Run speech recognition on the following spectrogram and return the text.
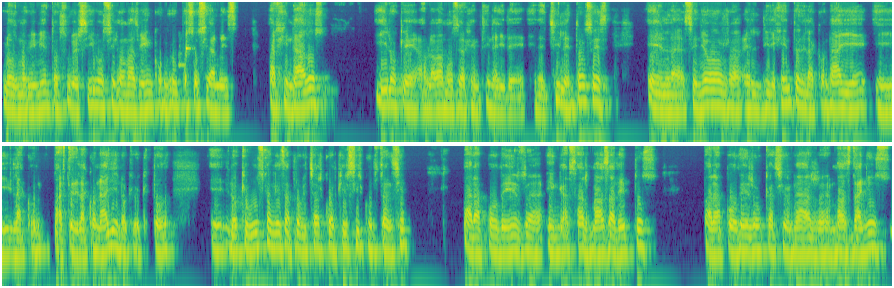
los movimientos subversivos, sino más bien con grupos sociales marginados y lo que hablábamos de Argentina y de, Chile. Entonces, el eh, señor, eh, el dirigente de la CONAIE y la parte de la CONAIE, no creo que todo, eh, lo que buscan es aprovechar cualquier circunstancia para poder uh, engarzar más adeptos, para poder ocasionar más daños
